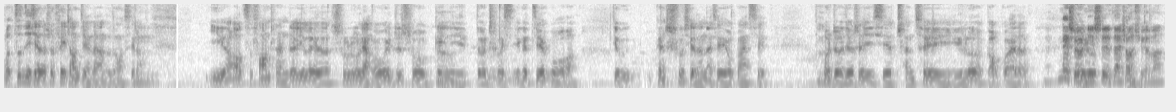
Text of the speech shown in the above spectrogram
我自己写的是非常简单的东西了，嗯一元二次方程这一类的，输入两个未知数，给你得出一个结果，就跟数学的那些有关系，或者就是一些纯粹娱乐搞怪的。那时候你是在上学吗？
